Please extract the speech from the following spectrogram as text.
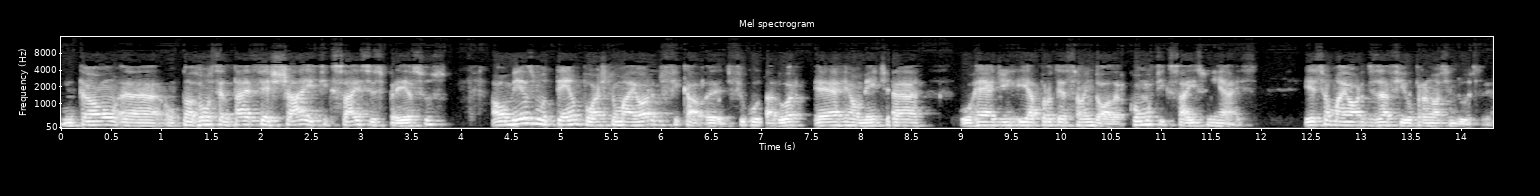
Então, é, o que nós vamos tentar é fechar e fixar esses preços. Ao mesmo tempo, acho que o maior é, dificultador é realmente a, o hedging e a proteção em dólar. Como fixar isso em reais? Esse é o maior desafio para a nossa indústria.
